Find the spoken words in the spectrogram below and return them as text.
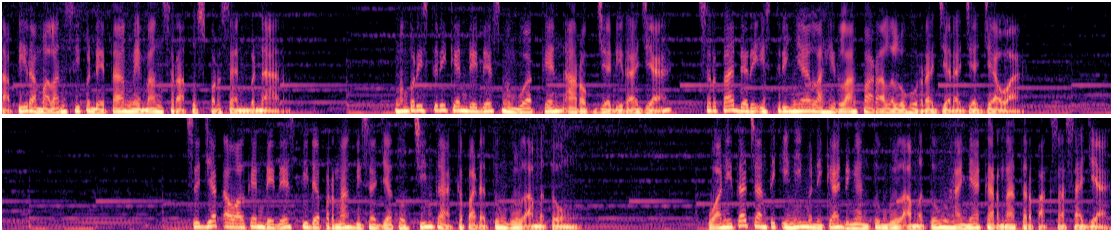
tapi ramalan si pendeta memang 100% benar. Memperistri Ken Dedes membuat Ken Arok jadi raja, serta dari istrinya lahirlah para leluhur raja-raja Jawa. Sejak awal Ken Dedes tidak pernah bisa jatuh cinta kepada Tunggul Ametung. Wanita cantik ini menikah dengan Tunggul Ametung hanya karena terpaksa saja.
